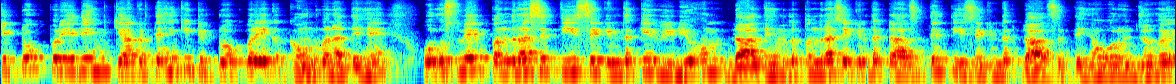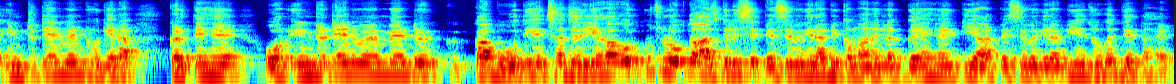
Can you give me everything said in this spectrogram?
टिकटॉक पर यदि हम क्या करते हैं कि टिकटॉक पर एक अकाउंट बनाते हैं और उसमें 15 से 30 सेकंड तक के वीडियो हम डालते हैं मतलब 15 सेकंड तक डाल सकते हैं 30 सेकंड तक डाल सकते हैं और जो है इंटरटेनमेंट वगैरह करते हैं और इंटरटेनमेंट का बहुत ही अच्छा ज़रिया है और कुछ लोग तो आजकल इससे पैसे वगैरह भी कमाने लग गए हैं कि यार पैसे वगैरह भी ये जो है देता है।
